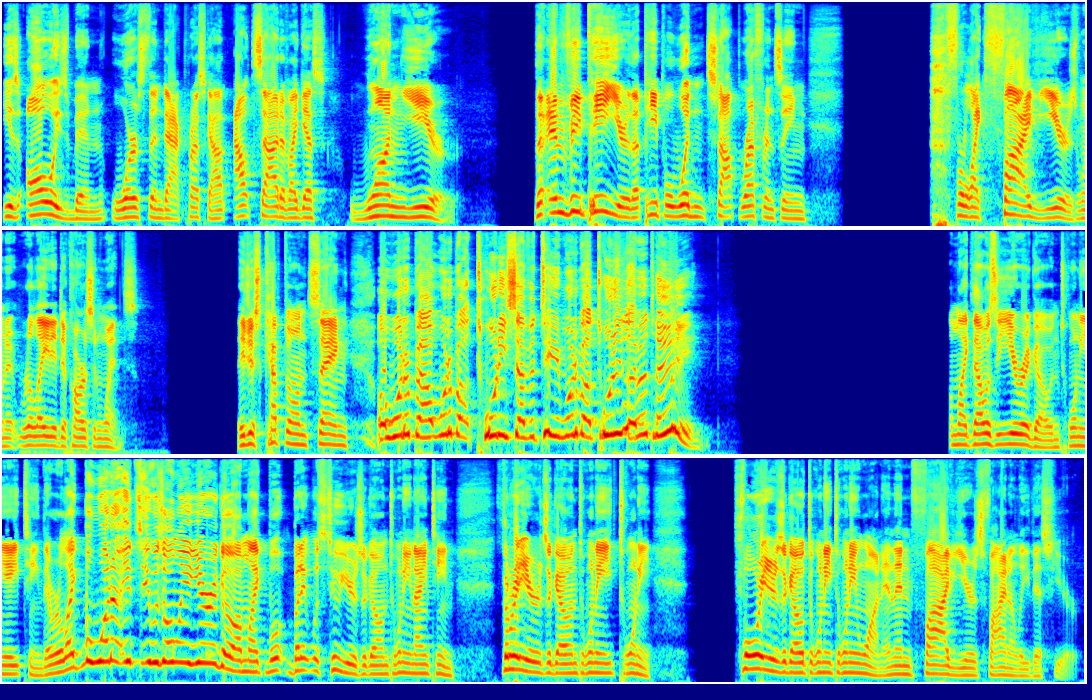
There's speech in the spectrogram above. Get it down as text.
he has always been worse than Dak Prescott outside of, I guess, one year. The MVP year that people wouldn't stop referencing for like five years when it related to Carson Wentz. They just kept on saying, "Oh, what about what about 2017? What about 2017?" I'm like, that was a year ago in 2018. They were like, but what? It's, it was only a year ago. I'm like, but it was two years ago in 2019, three years ago in 2020, four years ago 2021, and then five years finally this year.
